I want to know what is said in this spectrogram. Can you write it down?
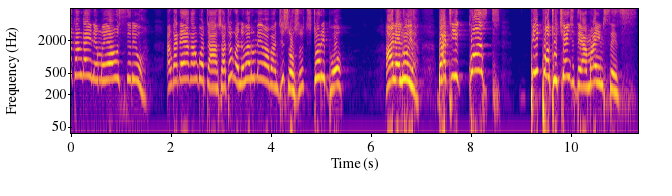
akanga ine mweya usiriwo angadai akangoti hazvatorwa nevarume ivava ndizvozvo chitoribo haleluya. But he caused people to change their mindsets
